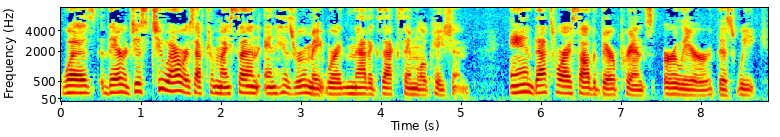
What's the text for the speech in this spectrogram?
was there just two hours after my son and his roommate were in that exact same location. And that's where I saw the bear prints earlier this week.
